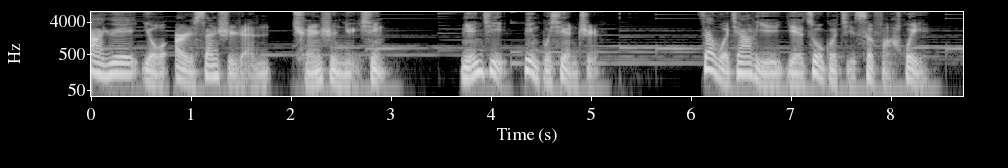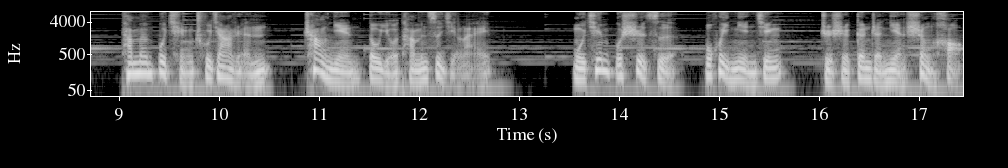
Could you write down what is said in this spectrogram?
大约有二三十人，全是女性，年纪并不限制。在我家里也做过几次法会，他们不请出家人，唱念都由他们自己来。母亲不识字，不会念经，只是跟着念圣号，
